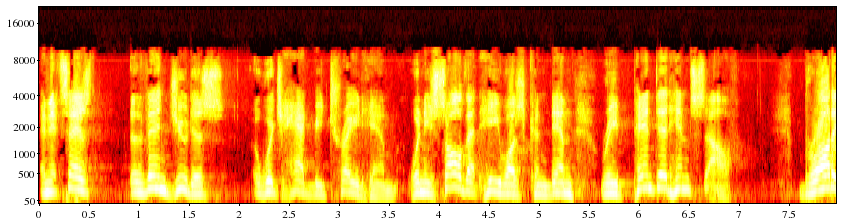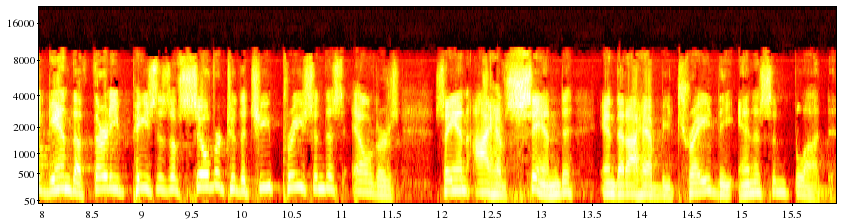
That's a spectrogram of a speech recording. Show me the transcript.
and it says, Then Judas, which had betrayed him, when he saw that he was condemned, repented himself, brought again the thirty pieces of silver to the chief priests and the elders, saying, I have sinned, and that I have betrayed the innocent blood.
